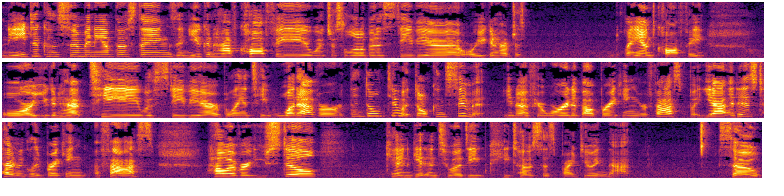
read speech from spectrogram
need to consume any of those things and you can have coffee with just a little bit of stevia or you can have just bland coffee or you can have tea with stevia or bland tea, whatever, then don't do it. Don't consume it. You know, if you're worried about breaking your fast. But yeah, it is technically breaking a fast. However, you still can get into a deep ketosis by doing that. So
